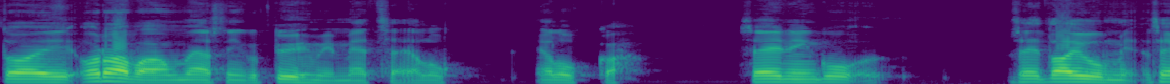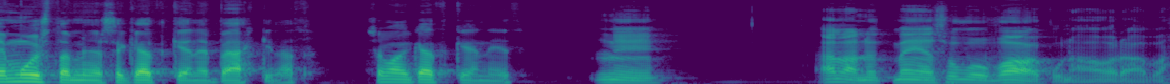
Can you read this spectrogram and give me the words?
Toi orava on myös niinku tyhmin metsäelukka. Se ei, niinku, se ei taju, se ei muista, minne se kätkee ne pähkinät. Se vaan kätkee niitä. Niin. Älä nyt meidän suvun vaakuna orava.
